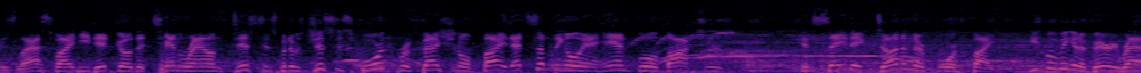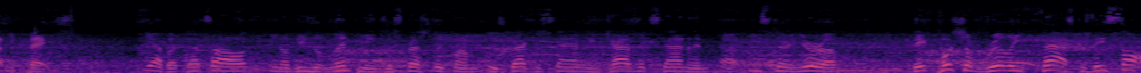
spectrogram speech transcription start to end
His last fight, he did go the 10 round distance, but it was just his fourth professional fight. That's something only a handful of boxers can say they've done in their fourth fight. He's moving at a very rapid pace. Yeah, but that's how, you know, these Olympians, especially from Uzbekistan and Kazakhstan and uh, Eastern Europe, they push them really fast because they saw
